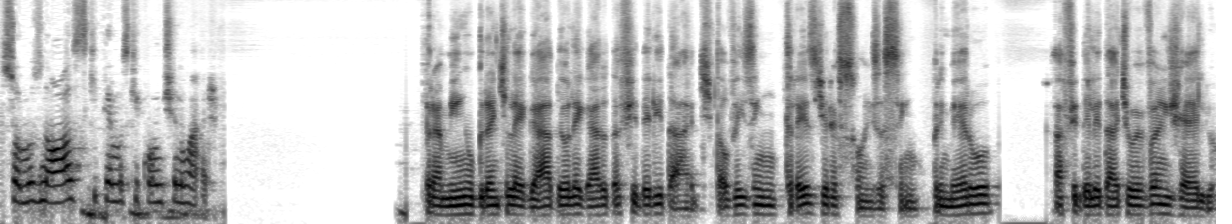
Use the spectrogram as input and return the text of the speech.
Somos nós que temos que continuar. Para mim, o grande legado é o legado da fidelidade, talvez em três direções assim. Primeiro, a fidelidade ao evangelho,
